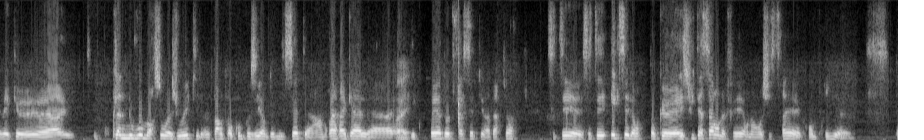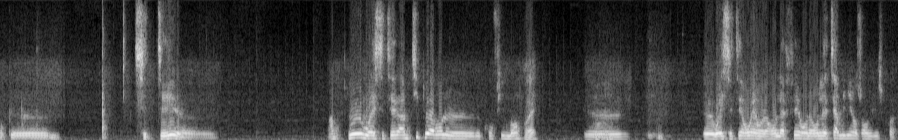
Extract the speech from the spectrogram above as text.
avec euh, plein de nouveaux morceaux à jouer qu'il n'avait pas encore composé en 2007, un vrai régal à, à Ouais. découvrir d'autres facettes du répertoire. C'était c'était excellent. Donc euh, et suite à ça, on a fait, on a enregistré Grand Prix. euh, donc euh, c'était un peu, ouais, c'était un petit peu avant le, le confinement. Ouais. Ouais, c'était, ouais, on, l'a- on l'a fait, on l'a, on l'a terminé en janvier, je crois.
